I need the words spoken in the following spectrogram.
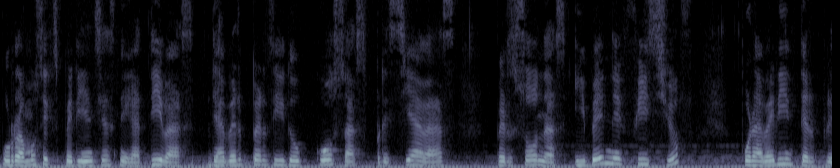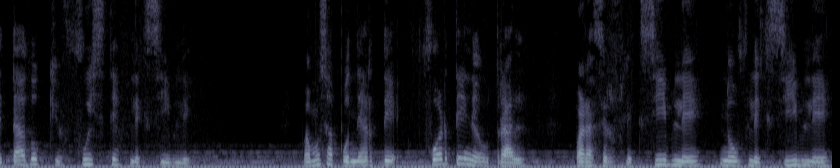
Borramos experiencias negativas de haber perdido cosas preciadas, personas y beneficios por haber interpretado que fuiste flexible. Vamos a ponerte fuerte y neutral para ser flexible, no flexible,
